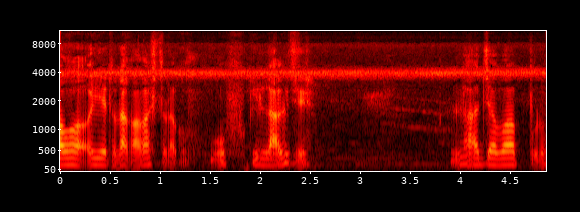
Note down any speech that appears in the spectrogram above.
আবহাওয়া, ইয়েটা দেখো, আকাশটা দেখো, উফ, কি লাগছে। লাজবাব পুরো।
